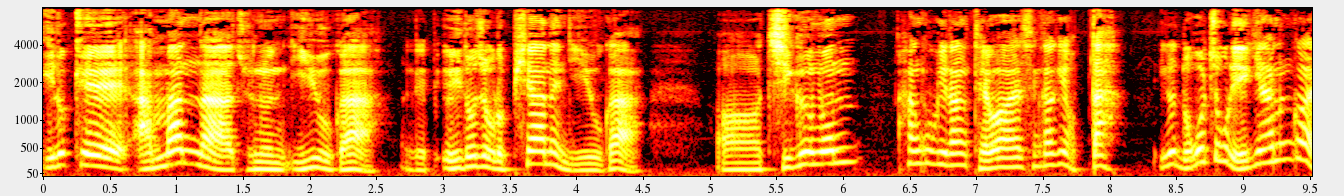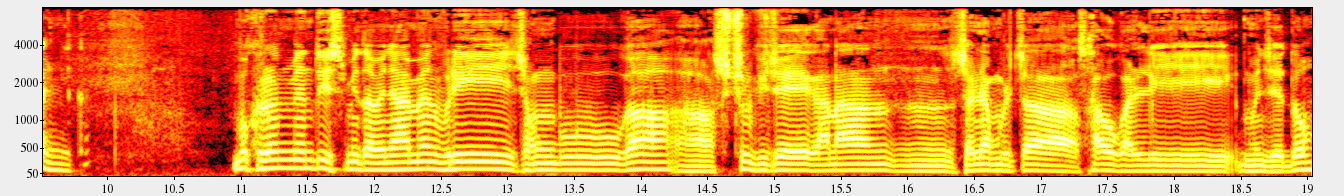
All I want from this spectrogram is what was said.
이렇게 안 만나주는 이유가 의도적으로 피하는 이유가 어, 지금은 한국이랑 대화할 생각이 없다. 이거 노골적으로 얘기하는 거 아닙니까? 뭐 그런 면도 있습니다. 왜냐하면 우리 정부가 어, 수출 규제에 관한 음, 전략물자 사후 관리 문제도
